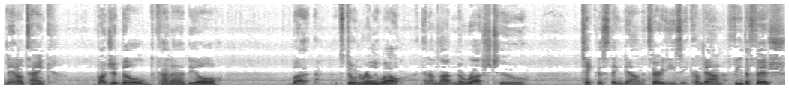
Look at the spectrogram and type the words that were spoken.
nano tank budget build kind of deal, but it's doing really well, and I'm not in a rush to take this thing down. It's very easy. Come down, feed the fish,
